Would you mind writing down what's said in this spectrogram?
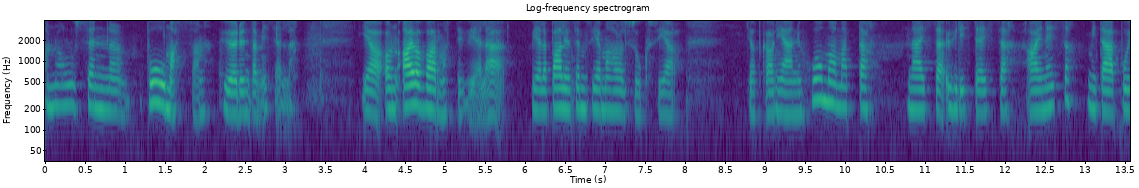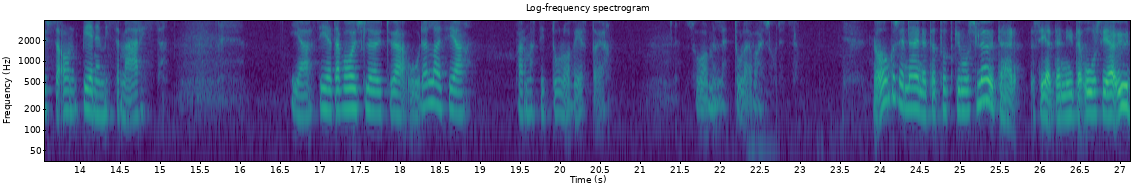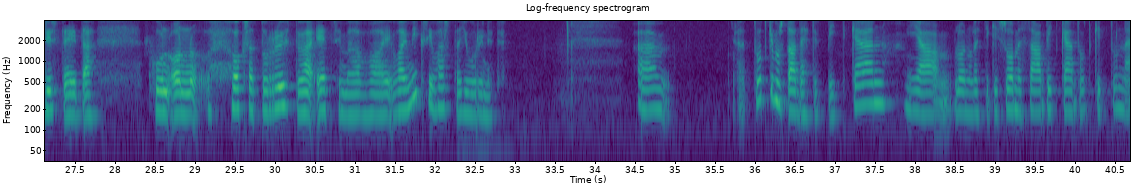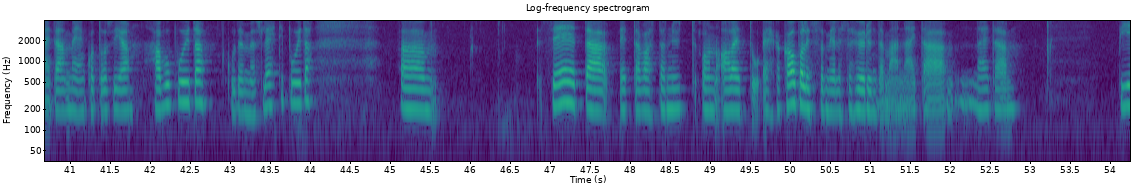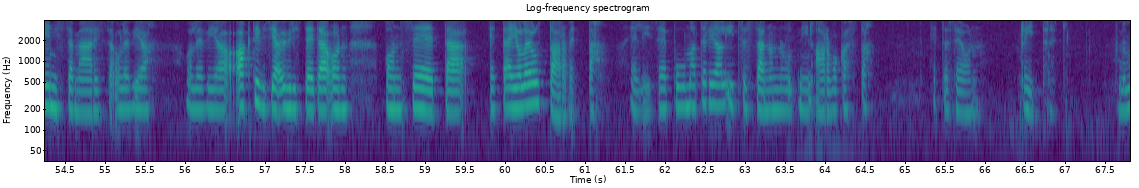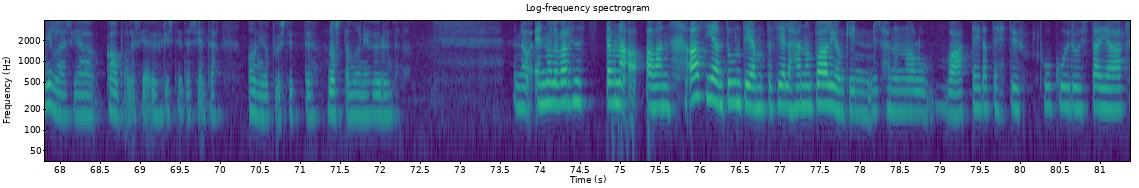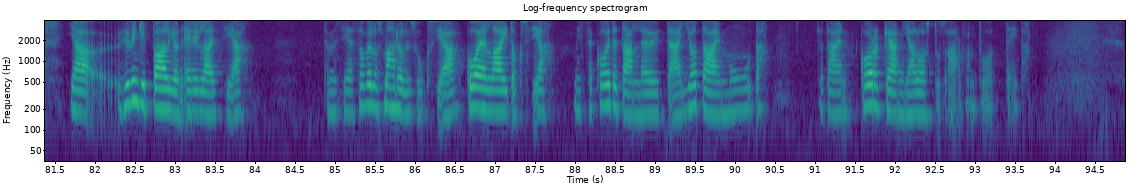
on ollut sen puumassan hyödyntämisellä. Ja on aivan varmasti vielä, vielä paljon sellaisia mahdollisuuksia, jotka on jäänyt huomaamatta näissä yhdisteissä aineissa, mitä puissa on pienemmissä määrissä. Ja sieltä voisi löytyä uudenlaisia varmasti tulovirtoja Suomelle tulevaisuudessa. No onko se näin, että tutkimus löytää sieltä niitä uusia yhdisteitä, kun on hoksattu ryhtyä etsimään vai, vai miksi vasta juuri nyt? Tutkimusta on tehty pitkään ja luonnollisestikin Suomessa on pitkään tutkittu näitä meidän kotoisia havupuita, kuten myös lehtipuita. Se, että, että vasta nyt on alettu ehkä kaupallisessa mielessä hyödyntämään näitä, näitä pienissä määrissä olevia, olevia aktiivisia yhdisteitä on, on se, että, että ei ole ollut tarvetta. Eli se puumateriaali itsessään on ollut niin arvokasta, että se on riittänyt. No millaisia kaupallisia yhdisteitä sieltä on jo pystytty nostamaan ja hyödyntämään? No en ole varsinaisesti tämän alan asiantuntija, mutta siellähän on paljonkin, nythän on ollut vaatteita tehty puukuiduista ja, ja hyvinkin paljon erilaisia tämmöisiä sovellusmahdollisuuksia, koelaitoksia, missä koitetaan löytää jotain muuta, jotain korkean jalostusarvon tuotteita.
